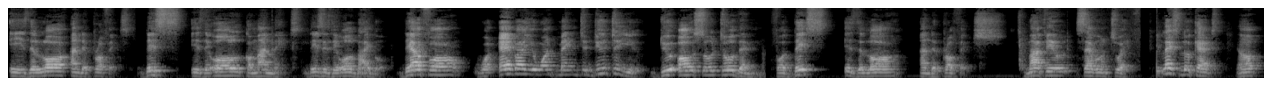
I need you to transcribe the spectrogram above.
is the law and the prophets. This is the old commandment. This is the old Bible. Therefore, whatever you want men to do to you, do also to them. For this is the law and the prophets. Matthew 7 12. Let's look at you know,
